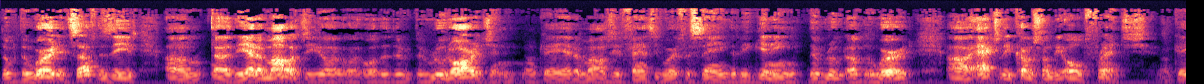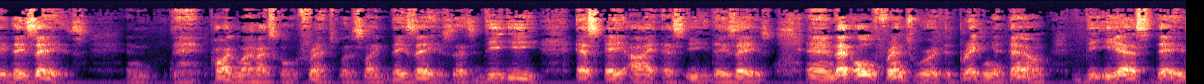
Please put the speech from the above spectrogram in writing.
the the word itself, disease, um, uh, the etymology or, or, or the, the, the root origin. Okay, etymology, a fancy word for saying the beginning, the root of the word, uh, actually comes from the Old French. Okay, desaise and pardon my high school French, but it's like Desaise. That's D-E-S-A-I-S-E, Desaise. And that old French word, breaking it down, D-E-S, des,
